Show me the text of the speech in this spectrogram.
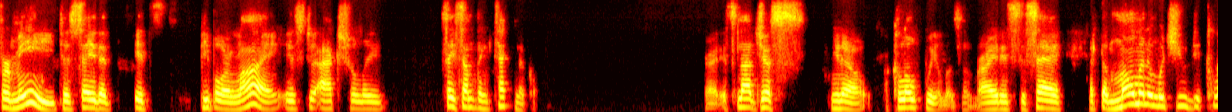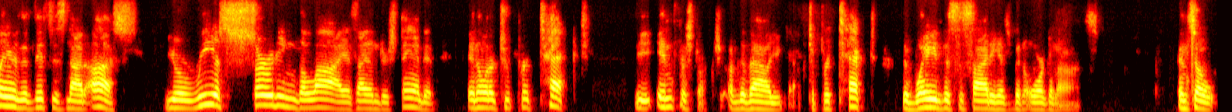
for me to say that it's people are lying is to actually say something technical right? It's not just, you know, a colloquialism, right? It's to say at the moment in which you declare that this is not us, you're reasserting the lie, as I understand it, in order to protect the infrastructure of the value gap, to protect the way the society has been organized. And so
